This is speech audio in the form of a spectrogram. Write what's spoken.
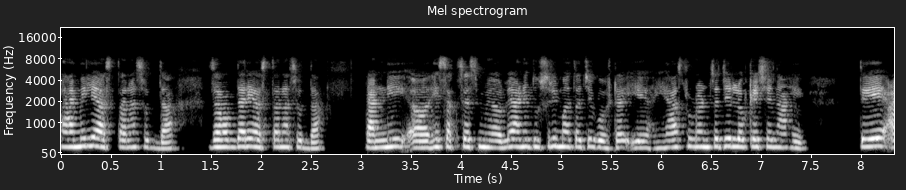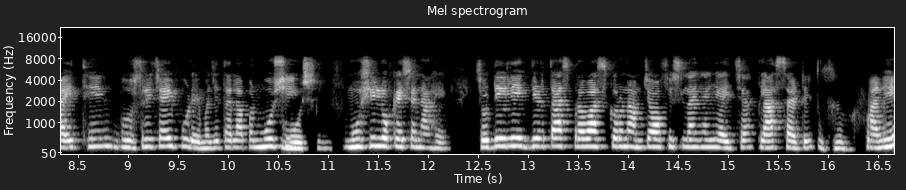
फॅमिली असताना सुद्धा जबाबदारी असताना सुद्धा त्यांनी हे सक्सेस मिळवले. आणि दुसरी महत्वाची गोष्ट ह्या स्टुडंटचं जे लोकेशन आहे ते आय थिंक भोसरीच्याही पुढे म्हणजे त्याला आपण मोशी मोशी. मोशी लोकेशन आहे. सो डेली एक दीड तास प्रवास करून आमच्या ऑफिसला ह्या यायच्या क्लाससाठी आणि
